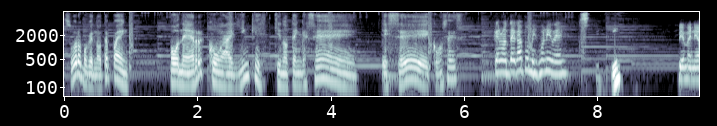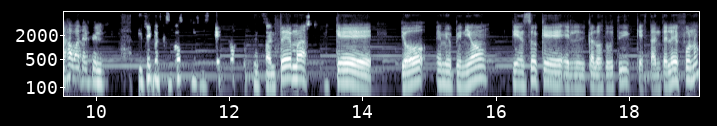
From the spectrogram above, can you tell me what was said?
seguro porque no te pueden poner con alguien que, que no tenga ese ese ¿cómo se dice? Que no tenga tu mismo nivel. Bienvenidos a Battlefield. Y chicos, respecto al tema, que yo, en mi opinión, pienso que el Call of Duty que está en teléfono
